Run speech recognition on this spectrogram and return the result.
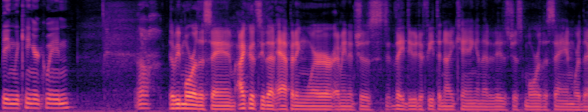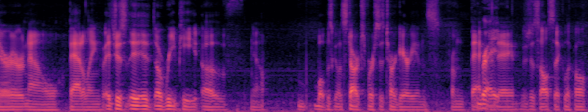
being the king or queen. Ugh. It'll be more of the same. I could see that happening where I mean it's just they do defeat the Night King and then it is just more of the same where they're now battling. It's just it, it, a repeat of you know what was going Starks versus Targaryens from back right. in the day. It's just all cyclical.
